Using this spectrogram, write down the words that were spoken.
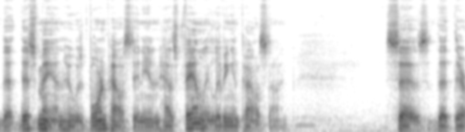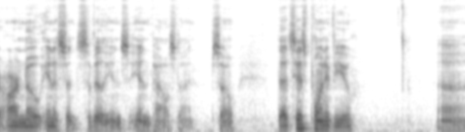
that this man, who was born Palestinian and has family living in Palestine, says that there are no innocent civilians in Palestine. So that's his point of view. Uh,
